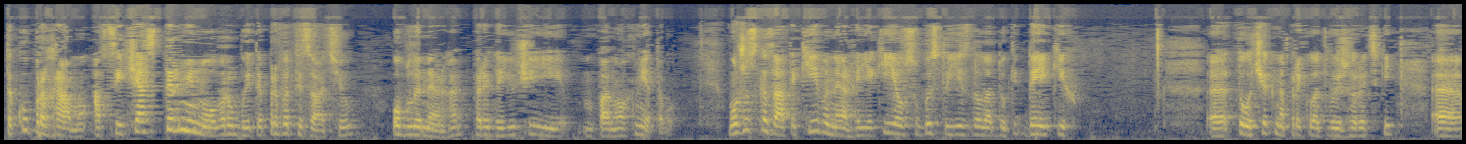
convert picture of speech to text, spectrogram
таку програму, а в цей час терміново робити приватизацію обленерго, передаючи її пану Ахметову? Можу сказати, Київенерго, який я особисто їздила до деяких е, точок, наприклад, Вижгородський. Е,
